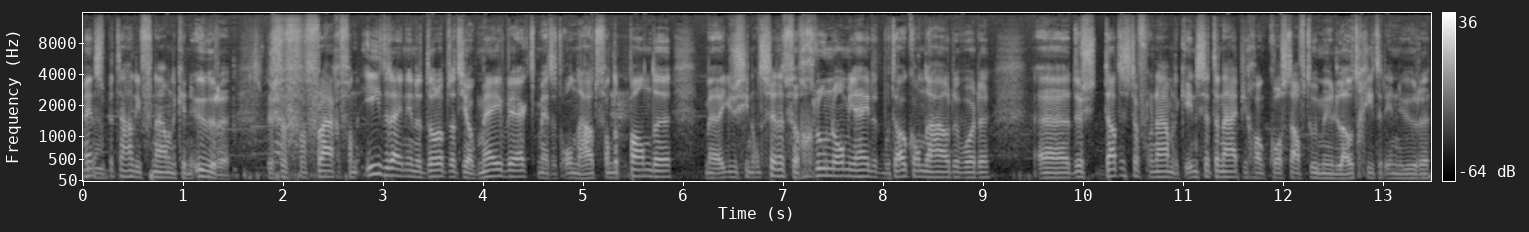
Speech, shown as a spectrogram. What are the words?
Mensen betalen hier voornamelijk in uren. Dus we vragen van iedereen in het dorp dat hij ook meewerkt met het onderhoud van de panden. Maar jullie zien ontzettend veel groen om je heen. Moet ook onderhouden worden. Eh, dus dat is de voornamelijk inzet. Daarna heb je gewoon kosten af en toe moet je een loodgieter inhuren.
